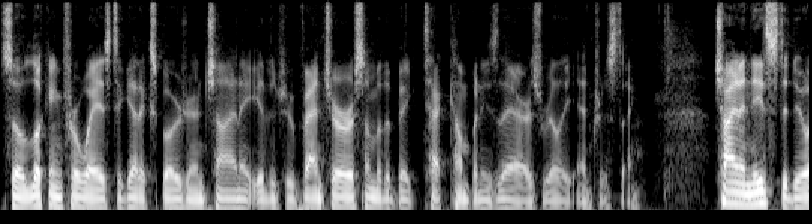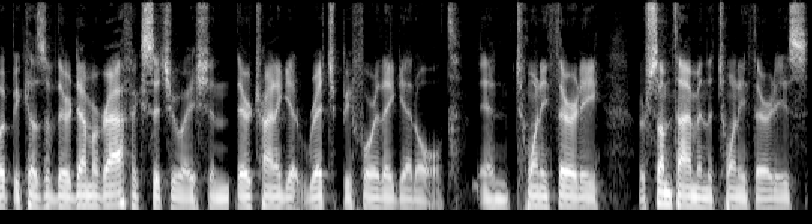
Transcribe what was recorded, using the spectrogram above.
So looking for ways to get exposure in China, either through venture or some of the big tech companies there, is really interesting. China needs to do it because of their demographic situation. They're trying to get rich before they get old. In 2030 or sometime in the 2030s,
